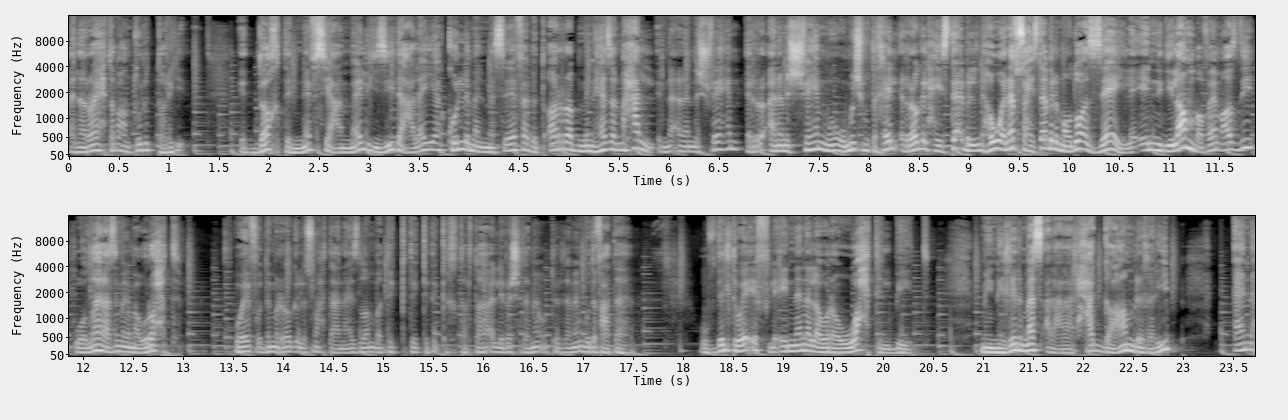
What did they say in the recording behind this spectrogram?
أنا رايح طبعا طول الطريق الضغط النفسي عمال يزيد عليا كل ما المسافة بتقرب من هذا المحل. إن أنا مش فاهم الر... أنا مش فاهم ومش متخيل الراجل هيستقبل هو نفسه هيستقبل الموضوع إزاي لأن دي لمبة فاهم قصدي؟ والله العظيم يا جماعة ورحت واقف قدام الراجل لو سمحت أنا عايز لمبة تك تك تك اخترتها قال لي باشا تمام قلت له تمام ودفعتها. وفضلت واقف لأن أنا لو روحت البيت من غير ما أسأل على الحاج عمرو غريب أنا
